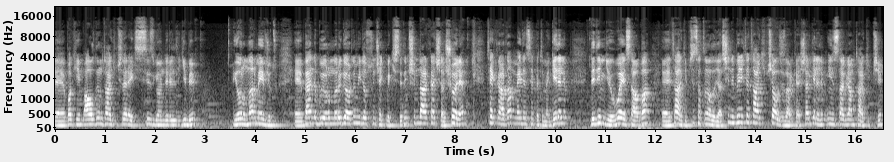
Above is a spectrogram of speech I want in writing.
e, bakayım aldığım takipçiler eksiksiz gönderildi gibi yorumlar mevcut. Ee, ben de bu yorumları gördüm videosunu çekmek istedim. Şimdi arkadaşlar şöyle tekrardan medya sepetime gelelim. Dediğim gibi bu hesaba e, takipçi satın alacağız. Şimdi birlikte takipçi alacağız arkadaşlar. Gelelim Instagram takipçi,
